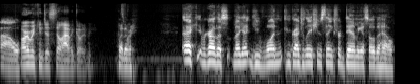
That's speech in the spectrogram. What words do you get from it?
How? Or we can just still have it go to me. That's Whatever. Eh, regardless, Mega, you won. Congratulations. Thanks for damning us all to hell.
